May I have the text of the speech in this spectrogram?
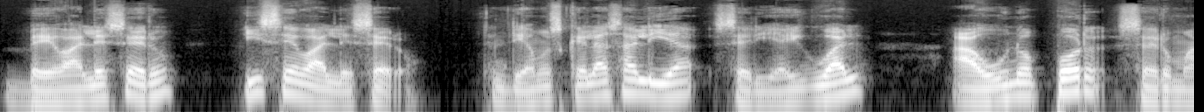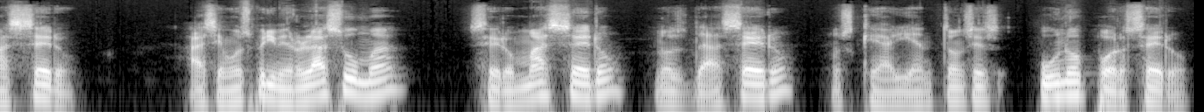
B vale 0 y C vale 0. Tendríamos que la salida sería igual a 1 por 0 más 0. Hacemos primero la suma, 0 más 0 nos da 0, nos quedaría entonces 1 por 0.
